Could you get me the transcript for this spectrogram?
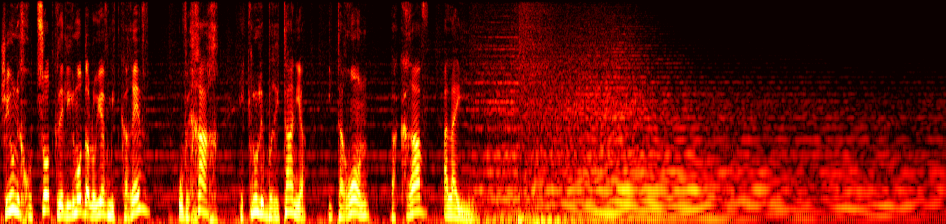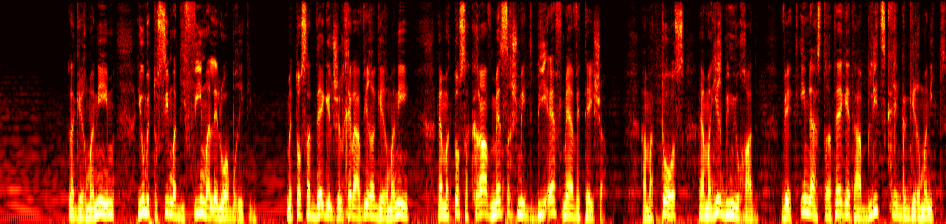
שהיו נחוצות כדי ללמוד על אויב מתקרב, ובכך הקנו לבריטניה יתרון בקרב על האיים. לגרמנים היו מטוסים עדיפים על אלו הבריטים. מטוס הדגל של חיל האוויר הגרמני היה מטוס הקרב מסרשמיט BF-109. המטוס היה מהיר במיוחד והתאים לאסטרטגיית הבליצקריג הגרמנית,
